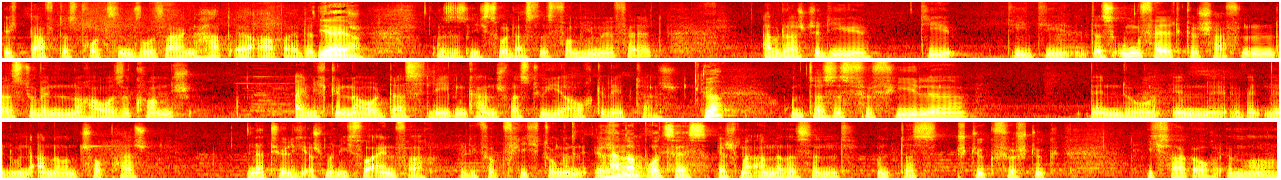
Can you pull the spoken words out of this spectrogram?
ich darf das trotzdem so sagen, hart erarbeitet ja, hast. Also es ist nicht so, dass das vom Himmel fällt. Aber du hast dir die, die, die, die, das Umfeld geschaffen, dass du, wenn du nach Hause kommst, eigentlich genau das leben kannst, was du hier auch gelebt hast. Ja. Und das ist für viele, wenn du, in, wenn, wenn du einen anderen Job hast, natürlich erstmal nicht so einfach, weil die Verpflichtungen Langer Prozess. erstmal andere sind. Und das Stück für Stück. Ich sage auch immer,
